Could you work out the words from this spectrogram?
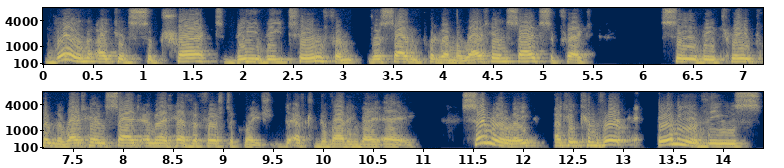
Then I could subtract b, v2 from this side and put it on the right hand side, subtract CV3 and put on the right-hand side, and I'd have the first equation after dividing by A. Similarly, I could convert any of these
